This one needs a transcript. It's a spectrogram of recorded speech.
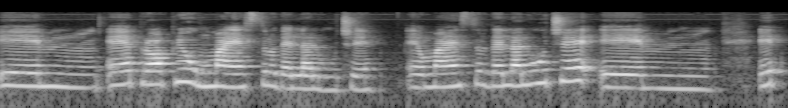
e, ehm, è proprio un maestro della luce, è un maestro della luce e, e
